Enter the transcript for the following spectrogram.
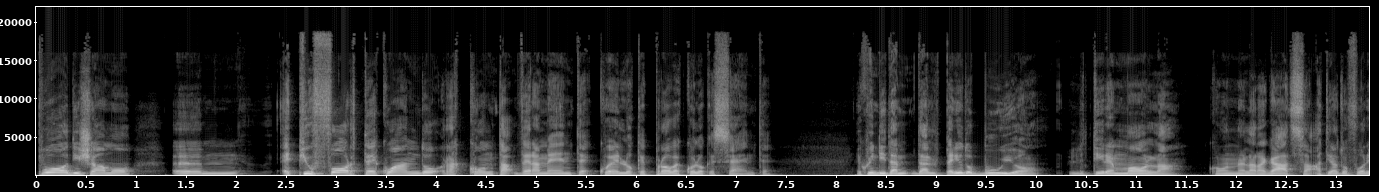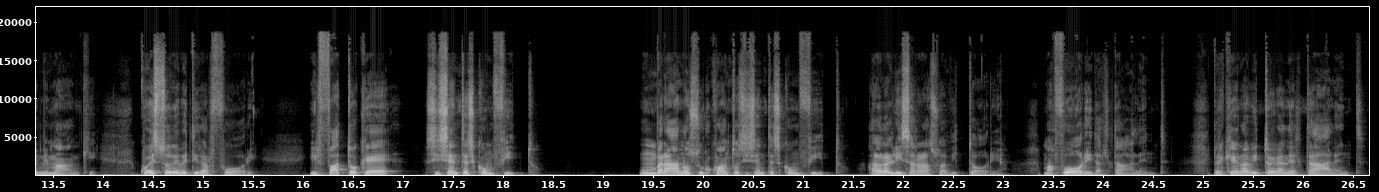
può, diciamo, um, è più forte quando racconta veramente quello che prova e quello che sente. E quindi da, dal periodo buio, il tira e molla con la ragazza, ha tirato fuori mi manchi. Questo deve tirar fuori. Il fatto che si sente sconfitto. Un brano sul quanto si sente sconfitto. Allora lì sarà la sua vittoria, ma fuori dal talent. Perché una vittoria nel talent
